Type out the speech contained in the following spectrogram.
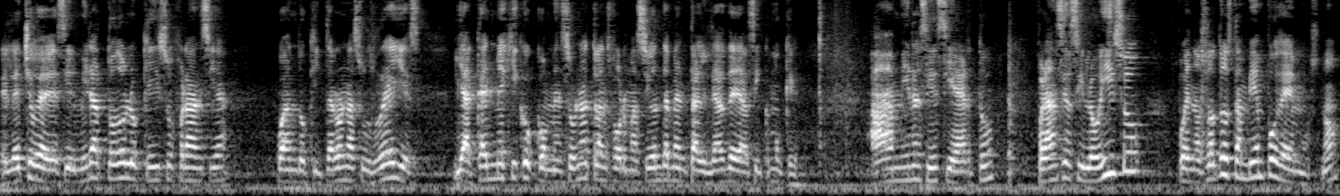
El hecho de decir, mira todo lo que hizo Francia, cuando quitaron a sus reyes. Y acá en México comenzó una transformación de mentalidad de así como que, ah, mira, si es cierto, Francia si lo hizo, pues nosotros también podemos, ¿no?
